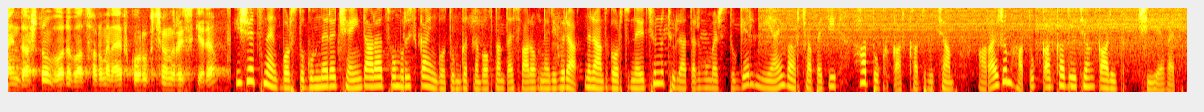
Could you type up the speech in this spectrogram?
այն դաշտում, որը բացառում է նաեւ կոռուպցիոն ռիսկերը։ Հիշեցնենք, որ ստուգումները չէին տարածվում ռիսկային գոտում գտնվող տնտեսվարողների վրա։ Նրանց գործունեությունը Հանրապետությունը թույլատրվում էր ստուգել միայն վարչապետի հատուկ կարգադրությամբ։ Առայժմ հատուկ կարգադրության կարիք չի եղել։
